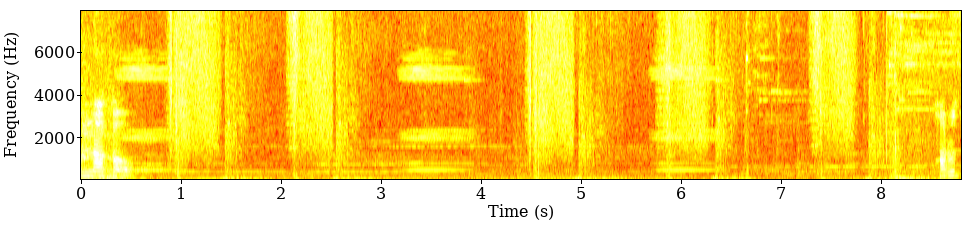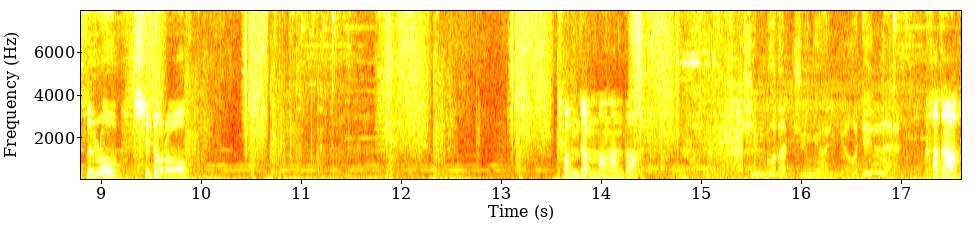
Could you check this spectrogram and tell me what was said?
존나 아까워. 바로 슬로우 붙이도록. 점점 망한다. 힘보다 중요한 게 어딨나? 가자.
